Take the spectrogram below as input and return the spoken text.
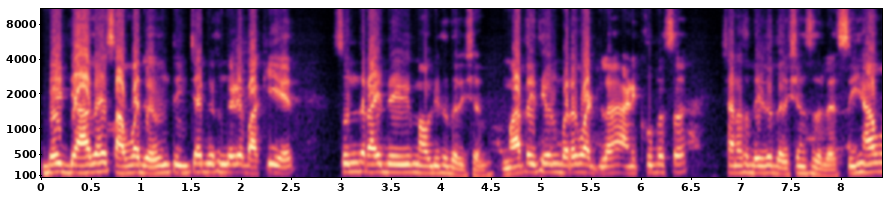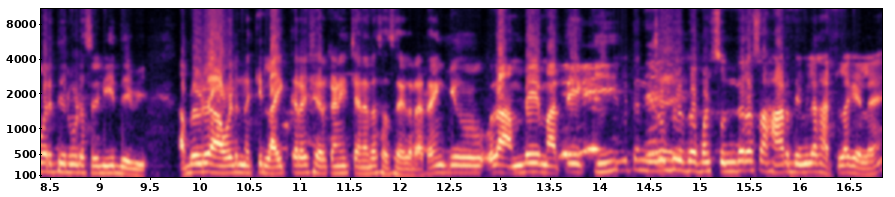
भेट द्या. आज आहे सहावा दिवस. तीन चार दिवस तुमच्याकडे बाकी आहेत. सुंदर आई देवी माऊलीचं दर्शन. मग आता इथे येऊन बरं वाटलं आणि खूप असं छान असं देवीचं दर्शन झालं सिंहावरती रूढ असलेली ही देवी. आपल्या व्हिडिओ आवड नक्की लाईक करा शेअर करा आणि चॅनलला सबस्क्राईब करा. थँक्यू ओला आंबे माते की मी तर निरोप होतो पण सुंदर असा हार देवीला घातला गेलाय.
